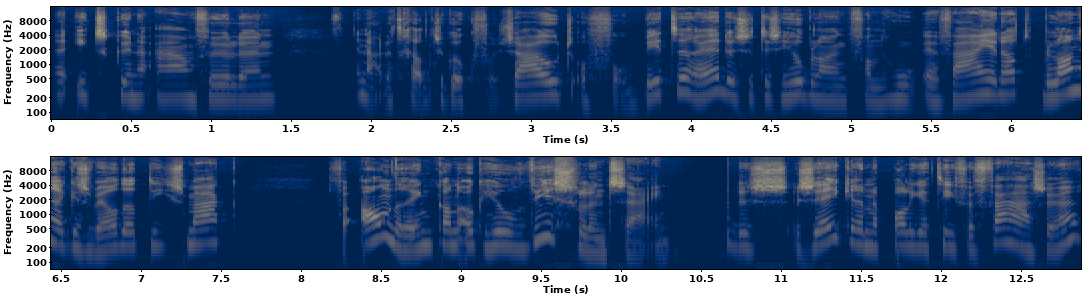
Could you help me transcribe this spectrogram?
uh, iets kunnen aanvullen. En nou, dat geldt natuurlijk ook voor zout of voor bitter. Hè. Dus het is heel belangrijk van hoe ervaar je dat. Belangrijk is wel dat die smaakverandering kan ook heel wisselend zijn. Dus zeker in de palliatieve fase.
